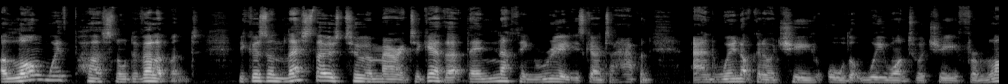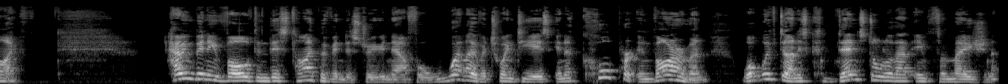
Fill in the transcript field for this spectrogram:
along with personal development. Because unless those two are married together, then nothing really is going to happen, and we're not going to achieve all that we want to achieve from life. Having been involved in this type of industry now for well over 20 years in a corporate environment, what we've done is condensed all of that information,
